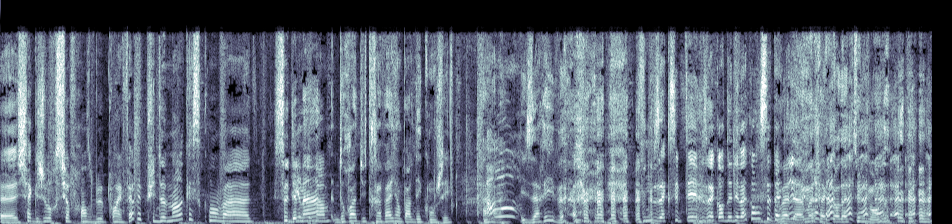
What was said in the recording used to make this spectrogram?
Euh, chaque jour sur FranceBleu.fr. Et puis demain, qu'est-ce qu'on va se dire Demain, demain? droit du travail, on parle des congés. Ah, ils arrivent. Vous nous acceptez, vous accordez des vacances cette année Voilà, moi j'accorde à tout le monde.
